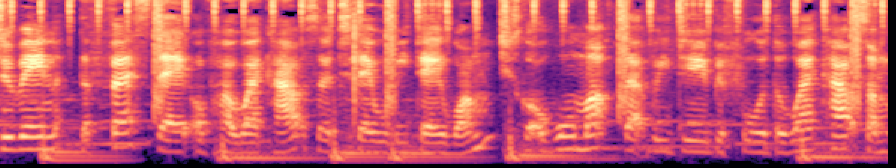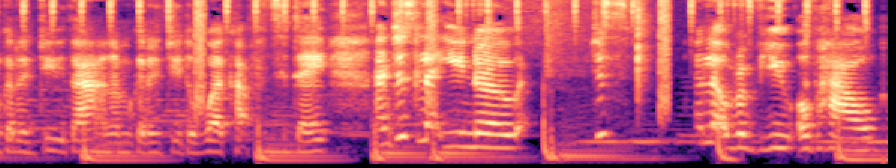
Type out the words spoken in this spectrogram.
doing the first day of her workout. So today will be day one. She's got a warm-up that we do before the workout. So I'm gonna do that and I'm gonna do the workout for today and just let you know just a little review of how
